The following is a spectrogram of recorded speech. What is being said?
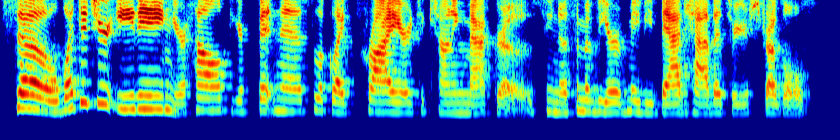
So, what did your eating, your health, your fitness look like prior to counting macros? You know, some of your maybe bad habits or your struggles.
